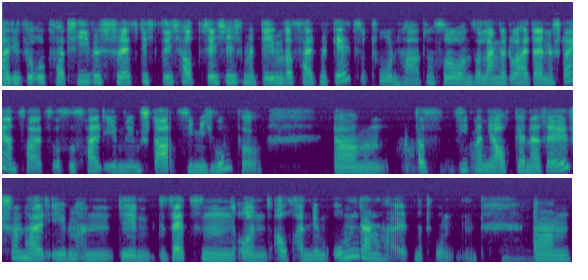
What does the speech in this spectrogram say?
Aber die Bürokratie beschäftigt sich hauptsächlich mit dem, was halt mit Geld zu tun hat. So, und solange du halt deine Steuern zahlst, ist es halt eben dem Staat ziemlich Wumpe. Ähm, das sieht man ja auch generell schon halt eben an den Gesetzen und auch an dem Umgang halt mit Hunden. Mhm. Ähm,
